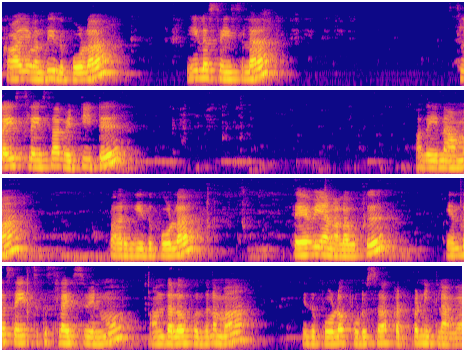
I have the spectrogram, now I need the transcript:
காயை வந்து இது போல் நீல சைஸில் ஸ்லைஸ் ஸ்லைஸாக வெட்டிட்டு அதை நாம் பாருங்கள் இது போல் தேவையான அளவுக்கு எந்த சைஸுக்கு ஸ்லைஸ் வேணுமோ அந்த அளவுக்கு வந்து நம்ம இது போல் புதுசாக கட் பண்ணிக்கலாங்க.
